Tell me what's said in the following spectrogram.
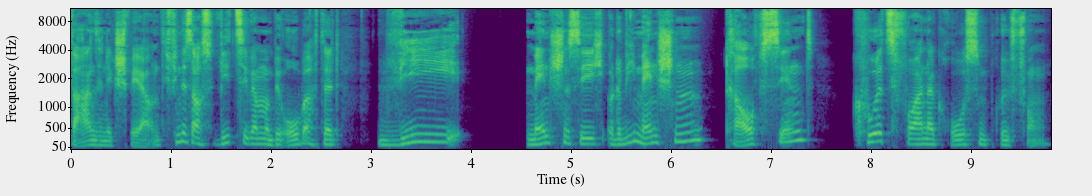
wahnsinnig schwer. Und ich finde es auch witzig, wenn man beobachtet, wie Menschen sich oder wie Menschen drauf sind kurz vor einer großen Prüfung.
